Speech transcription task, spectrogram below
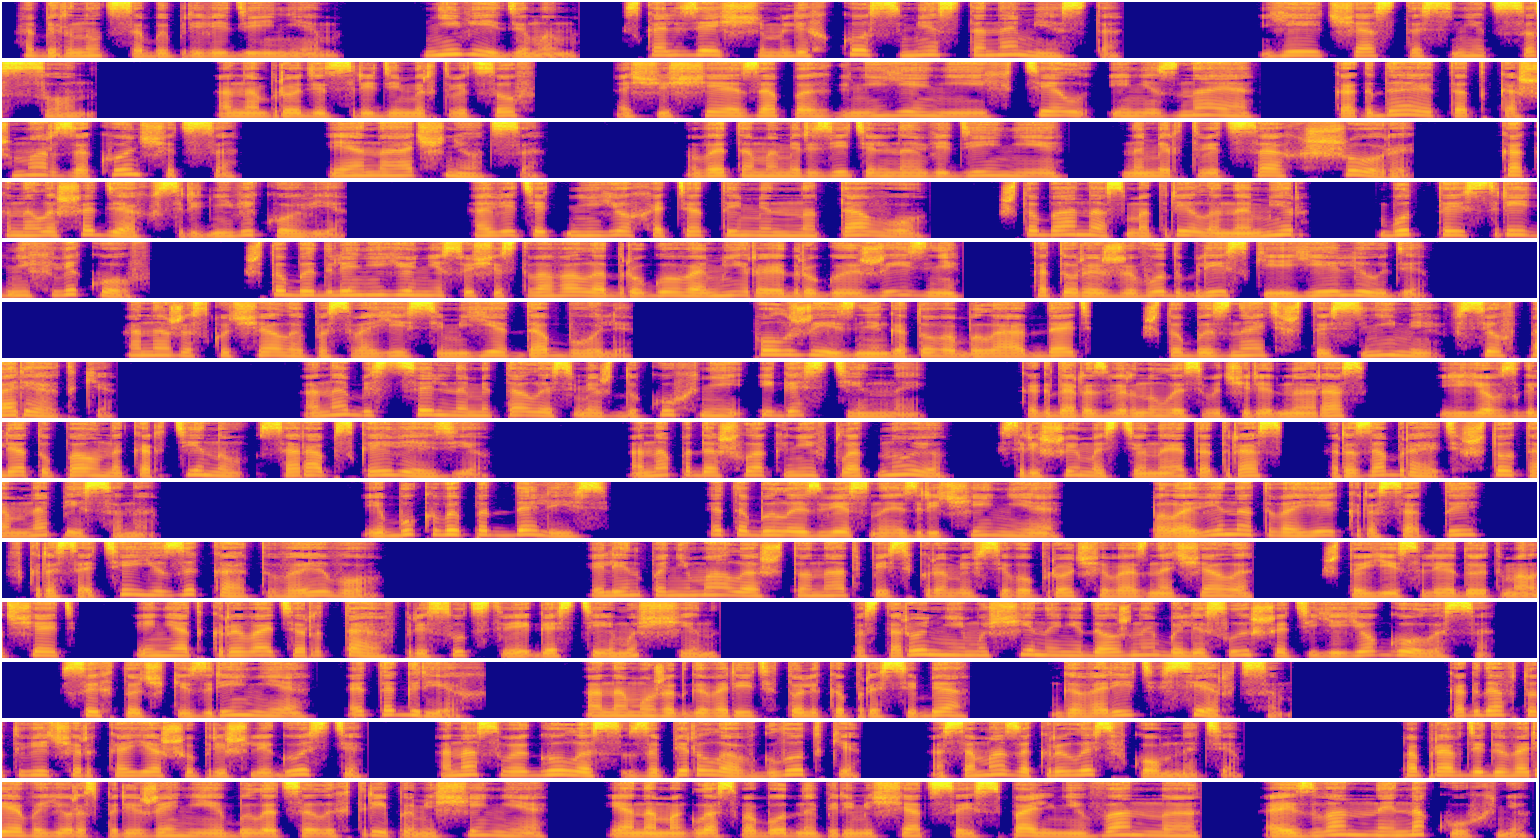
Обернуться бы привидением, невидимым, скользящим легко с места на место. Ей часто снится сон. Она бродит среди мертвецов, ощущая запах гниения их тел и не зная, когда этот кошмар закончится, и она очнется. В этом омерзительном видении на мертвецах шоры, как на лошадях в Средневековье. А ведь от нее хотят именно того, чтобы она смотрела на мир, будто из средних веков, чтобы для нее не существовало другого мира и другой жизни, которой живут близкие ей люди. Она же скучала по своей семье до боли. Полжизни готова была отдать, чтобы знать, что с ними все в порядке. Она бесцельно металась между кухней и гостиной. Когда развернулась в очередной раз, ее взгляд упал на картину с арабской вязью. Она подошла к ней вплотную, с решимостью на этот раз разобрать, что там написано. И буквы поддались. Это было известное изречение «половина твоей красоты в красоте языка твоего». Элин понимала, что надпись, кроме всего прочего, означала, что ей следует молчать и не открывать рта в присутствии гостей мужчин. Посторонние мужчины не должны были слышать ее голоса. С их точки зрения это грех. Она может говорить только про себя, говорить сердцем. Когда в тот вечер к Аяшу пришли гости, она свой голос заперла в глотке, а сама закрылась в комнате. По правде говоря, в ее распоряжении было целых три помещения, и она могла свободно перемещаться из спальни в ванную, а из ванной на кухню.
